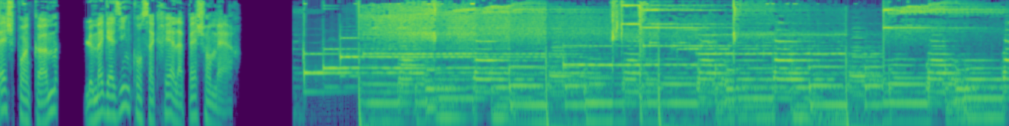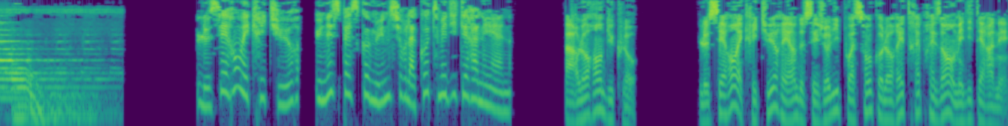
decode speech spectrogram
pêche.com, le magazine consacré à la pêche en mer. Le séran écriture, une espèce commune sur la côte méditerranéenne. Par Laurent Duclos. Le séran écriture est un de ces jolis poissons colorés très présents en Méditerranée.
